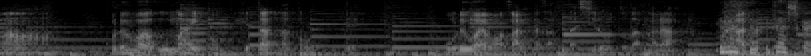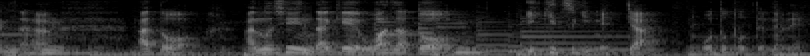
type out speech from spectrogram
ああこれはうまいの下手なのって俺は分かんなかった素人だから。確かに、あうん。あとあのシーンだけわざとうん。息継ぎめっちゃ音取ってんだよね。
